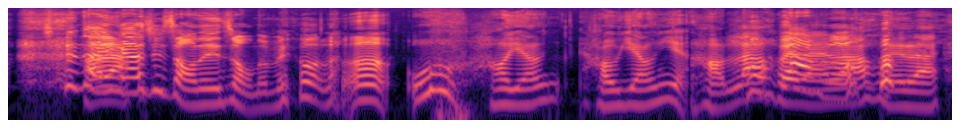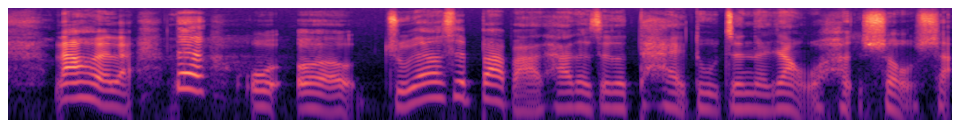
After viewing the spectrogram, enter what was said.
现在应该去找那种的没有了。嗯，呜，好养，好养眼，好拉回来，拉回来，拉回来。但我呃，主要是爸爸他的这个态度真的让我很受伤。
